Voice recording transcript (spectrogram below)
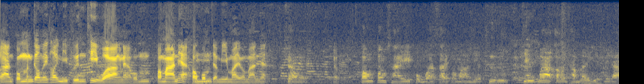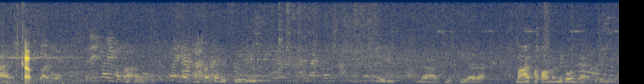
บ้านผมมันก็ไม่ค่อยมีพื้นที่วางเนี่ยผมประมาณเนี้ยเพราะผมจะมีไม้ประมาณเนี้ย ใช่ครับ ต้องต้องใช้ผมว่าไซส์ประมาณเนี้ยคือจิ๋วมากกับมันทำรายละเอียดไม่ได้ครับ โอ้โหสงสัยต้องไปซื้อไอ้ยาฉีดเพลี้ยละไม้พอตอนมันไม่โดนแดดจะเป็นอย่างนี้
